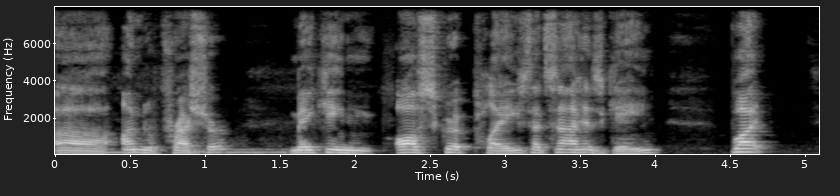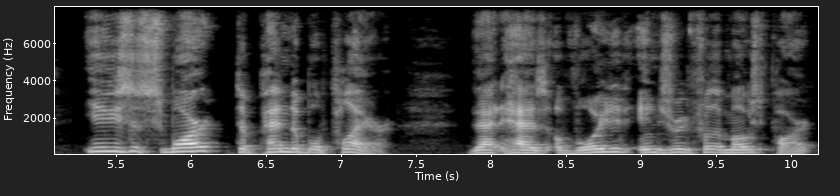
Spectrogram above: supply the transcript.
uh, under pressure, making off script plays. That's not his game. But he's a smart, dependable player that has avoided injury for the most part,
